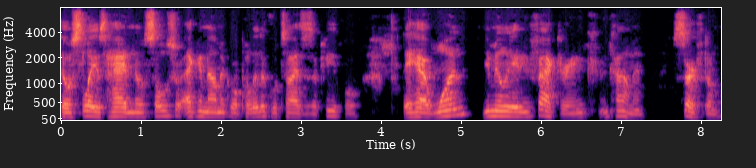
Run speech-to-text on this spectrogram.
Though slaves had no social, economic, or political ties as a people, they had one humiliating factor in common serfdom.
